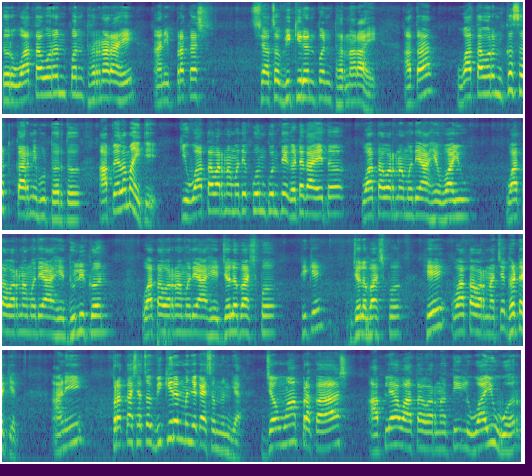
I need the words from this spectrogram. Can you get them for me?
तर वातावरण पण ठरणार आहे आणि प्रकाशाचं विकिरण पण ठरणार आहे. आता वातावरण कसं कारणीभूत ठरतं? आपल्याला माहिती आहे की वातावरणामध्ये कोणकोणते घटक आहेत? वातावरणामध्ये आहे वायू वातावरणामध्ये आहे धुलीकण वातावरणामध्ये आहे जलबाष्प ठीक आहे? जलबाष्प हे वातावरणाचे घटक आहेत. आणि प्रकाशाचं विकिरण म्हणजे काय समजून घ्या? जेव्हा प्रकाश आपल्या वातावरणातील वायूवर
